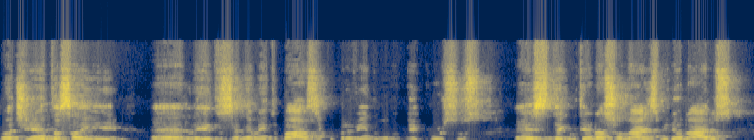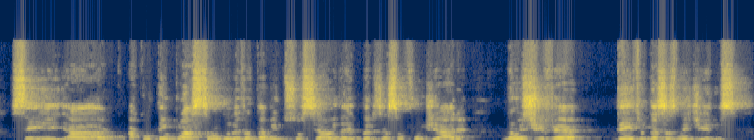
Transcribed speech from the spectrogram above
Não adianta sair é, lei do saneamento básico prevendo recursos é, internacionais milionários se a, a contemplação do levantamento social e da regularização fundiária não estiver dentro dessas medidas.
